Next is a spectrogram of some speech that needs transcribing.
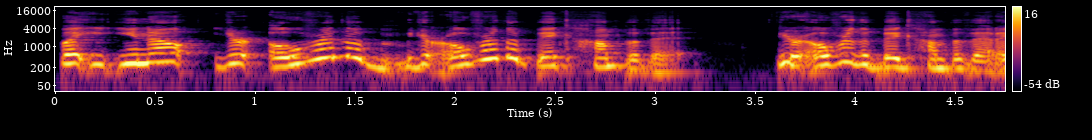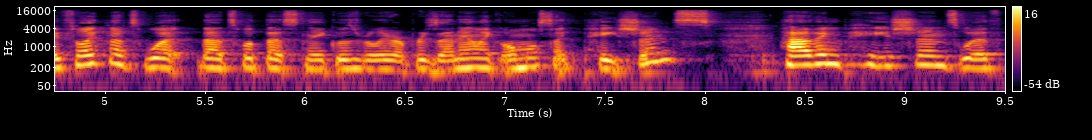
but you know, you're over the you're over the big hump of it. You're over the big hump of it. I feel like that's what that's what that snake was really representing, like almost like patience, having patience with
